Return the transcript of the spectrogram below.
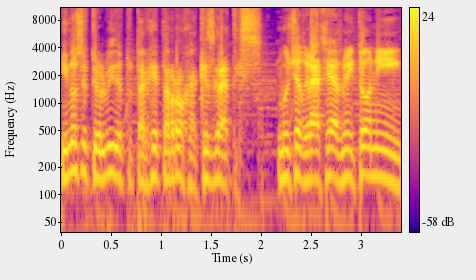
y no se te olvide tu tarjeta roja, que es gratis. Muchas gracias, mi Tony.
